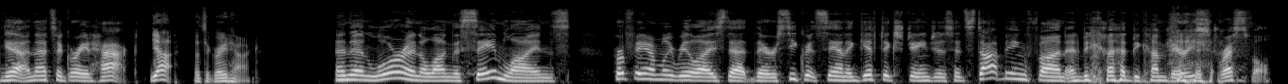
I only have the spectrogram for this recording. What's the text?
Yeah, and that's a great hack. Yeah, that's a great hack. And then Lauren, along the same lines, her family realized that their Secret Santa gift exchanges had stopped being fun and had become very stressful.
